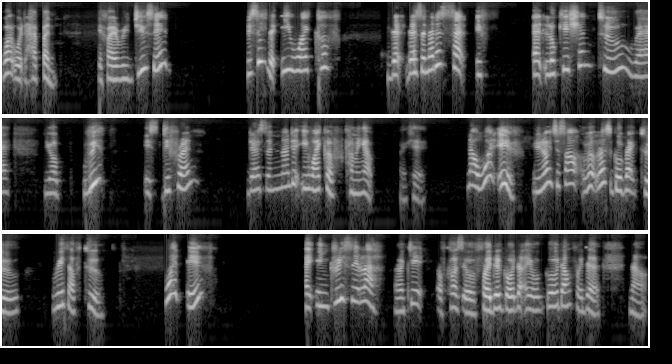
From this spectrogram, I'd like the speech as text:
what would happen? If I reduce it, you see the EY curve, there, there's another set. If at location two where your width is different, there's another EY curve coming up. Okay. Now, what if, you know, just now, well, let's go back to width of two. What if I increase it lah? Okay, of course, it will further go down, it will go down further. Now,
